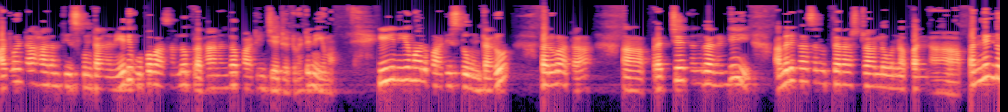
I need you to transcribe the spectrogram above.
అటువంటి ఆహారం తీసుకుంటాననేది ఉపవాసంలో ప్రధానంగా పాటించేటటువంటి నియమం. ఈ నియమాలు పాటిస్తూ ఉంటారు. తరువాత ప్రత్యేకంగానండి అమెరికా సంయుక్త రాష్ట్రాల్లో ఉన్న పన్ పన్నెండు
